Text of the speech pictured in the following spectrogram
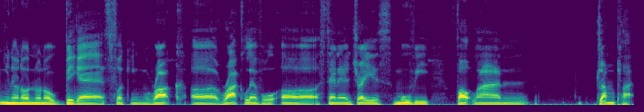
You know, no, no, no, big ass fucking rock, uh, rock level, uh, San Andreas movie fault line drama plot.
